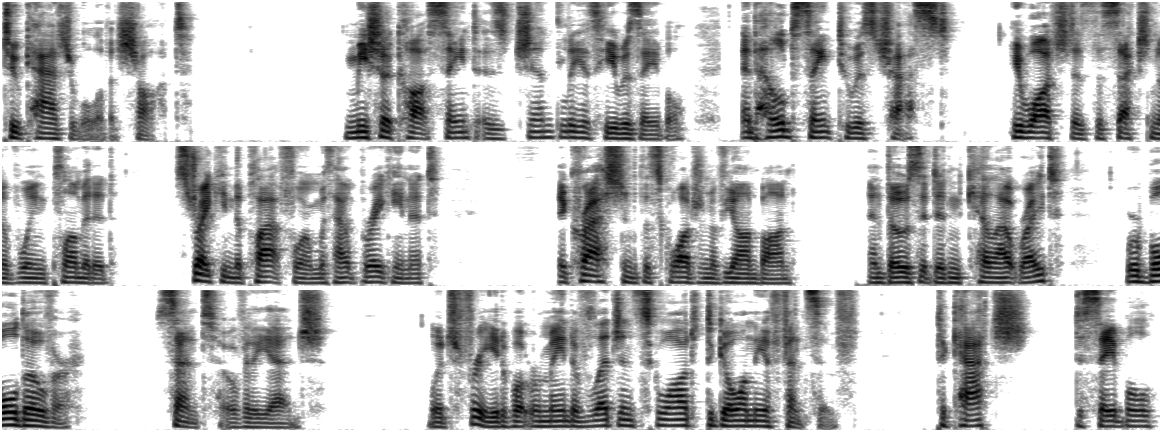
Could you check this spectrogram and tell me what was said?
Too casual of a shot. Misha caught Saint as gently as he was able, and held Saint to his chest. He watched as the section of wing plummeted, striking the platform without breaking it. It crashed into the squadron of Yangban, and those that didn't kill outright were bowled over, sent over the edge, which freed what remained of Legend's squad to go on the offensive, to catch, disable,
